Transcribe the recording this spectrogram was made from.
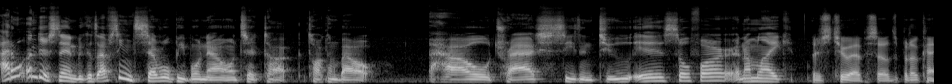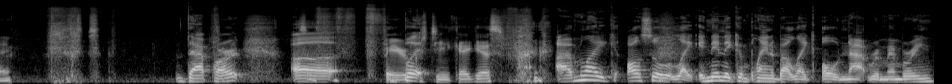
I don't understand because I've seen several people now on TikTok talking about how trash season two is so far, and I'm like There's two episodes, but okay. that part. Uh, Fair but- critique, I guess. I'm like also like, and then they complain about like, oh, not remembering,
